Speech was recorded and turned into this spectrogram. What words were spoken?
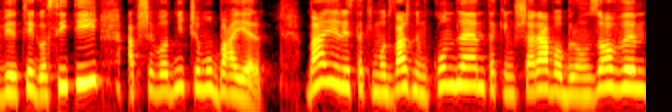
Wielkiego City, a przewodniczy mu Bayer. Bayer jest takim odważnym kundlem, takim szarawo-brązowym,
